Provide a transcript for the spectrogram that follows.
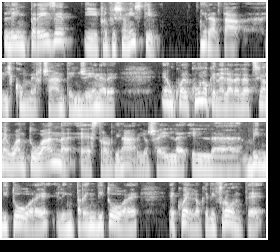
Le imprese, i professionisti, in realtà il commerciante in genere, è un qualcuno che nella relazione one to one è straordinario, cioè il, il venditore, l'imprenditore è quello che di fronte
